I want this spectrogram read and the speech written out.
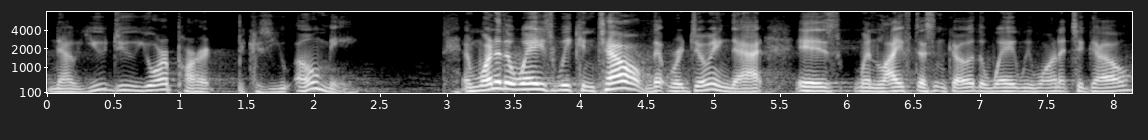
Now you do your part because you owe me. And one of the ways we can tell that we're doing that is when life doesn't go the way we want it to go,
